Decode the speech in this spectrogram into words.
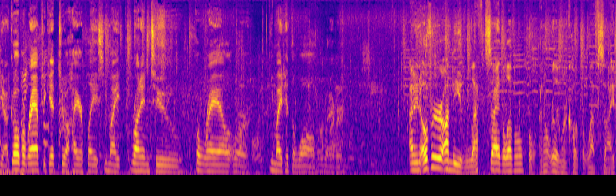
you know, go up a ramp to get to a higher place. You might run into a rail or you might hit the wall or whatever. I mean, over on the left side of the level, well, I don't really want to call it the left side,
